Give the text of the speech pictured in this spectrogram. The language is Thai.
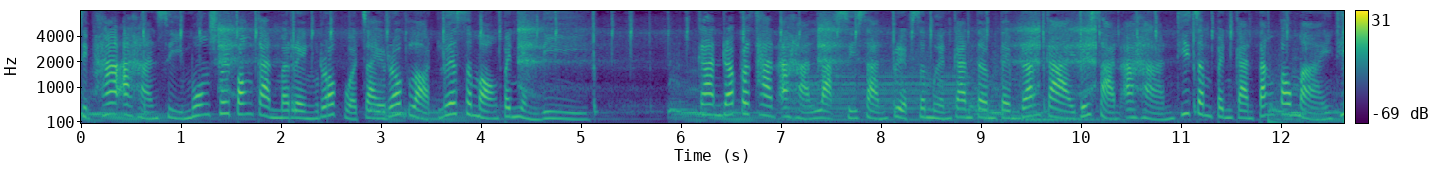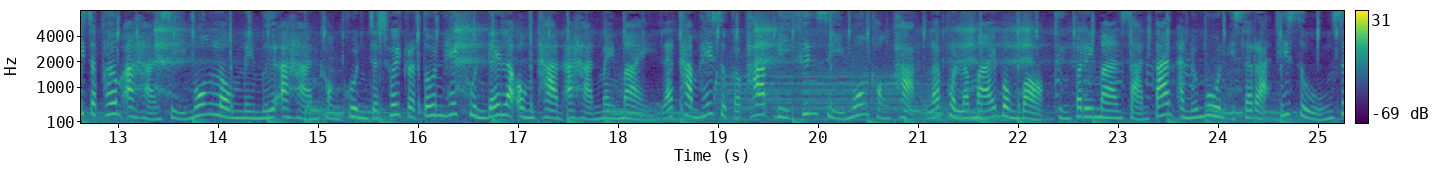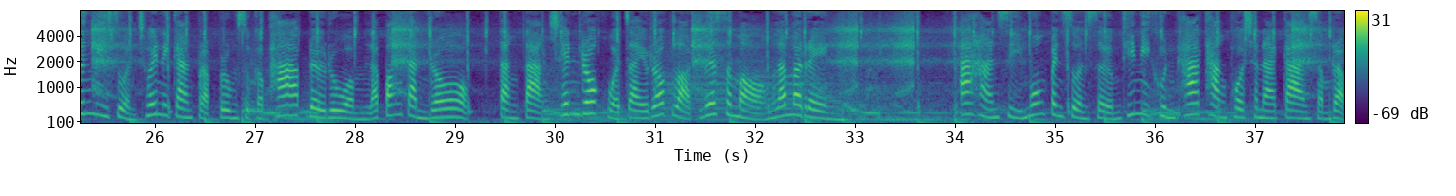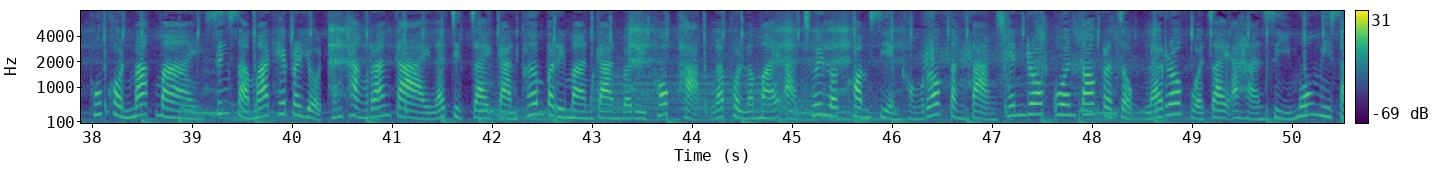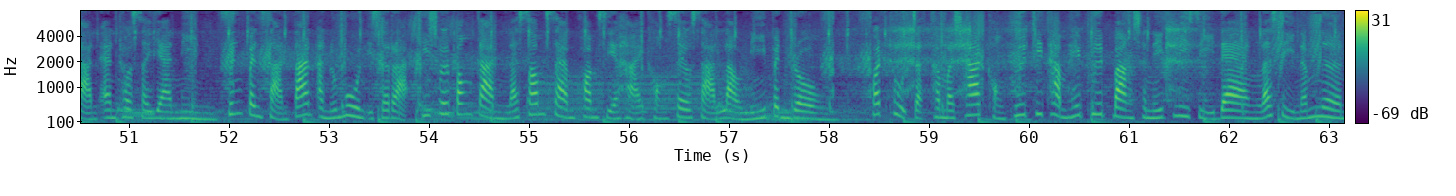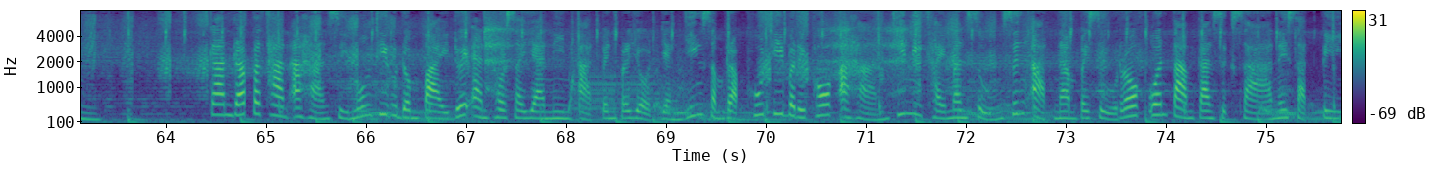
15 อาหารสีม่วงช่วยป้องกันมะเร็งโรคหัวใจโรคหลอดเลือดสมองเป็นอย่างดี การรับประทานอาหารหลากสีสันเปรียบเสมือนการเติมเต็มร่างกายด้วยสารอาหารที่จำเป็นการตั้งเป้าหมายที่จะเพิ่มอาหารสีม่วงลงในมื้ออาหารของคุณจะช่วยกระตุ้นให้คุณได้ละองทานอาหารใหม่ๆ และทำให้สุขภาพดีขึ้นสีม่วงของผักและผลไม้บ่งบอกถึงปริมาณสารต้านอนุมูลอิสระที่สูง ซึ่งมีส่วนช่วยในการปรับปรุงสุขภาพโดยรวมและป้องกันโรค ต่างๆ เช่น โรคหัวใจโรคหลอดเลือดสมองและมะเร็ง อาหารสีม่วงเป็นส่วนเสริมที่มีคุณค่าทางโภชนาการสำหรับผู้คนมากมาย ซึ่งสามารถให้ประโยชน์ทั้งทางร่างกาย และจิตใจการเพิ่มปริมาณการบริโภคผัก และผลไม้อาจช่วยลดความเสี่ยงของโรคต่างๆ เช่นโรคอ้วนต้อกระจก และโรคหัวใจอาหารสีม่วงมีสารแอนโทไซยานิน ซึ่งเป็นสารต้านอนุมูลอิสระที่ช่วยป้องกัน และซ่อมแซมความเสียหายของเซลล์สารเหล่านี้เป็นโรงวัตถุจากธรรมชาติของพืชที่ทำให้พืชบางชนิดมีสีแดงและสีน้ำเงิน การรับประทานอาหารสีม่วงที่อุดมไปด้วยแอนโทไซยานินอาจเป็นประโยชน์อย่างยิ่งสำหรับผู้ที่บริโภคอาหารที่มีไขมันสูง ซึ่งอาจนำไปสู่โรคอ้วนตามการศึกษาในสัตว์ปี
